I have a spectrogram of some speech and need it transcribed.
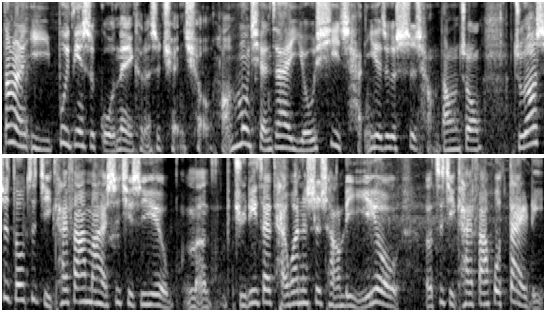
当然，以不一定是国内，可能是全球。好，目前在游戏产业这个市场当中，主要是都自己开发吗？还是其实也有呃，举例在台湾的市场里也有呃自己开发或代理，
